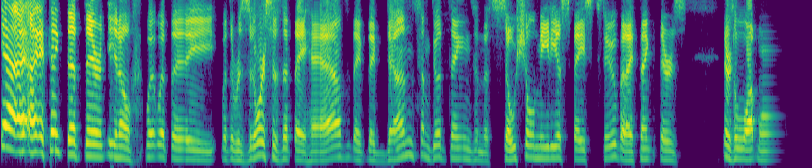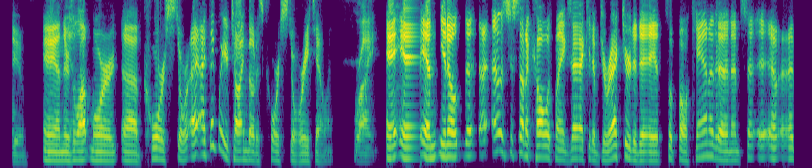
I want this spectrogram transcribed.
Yeah, I, I, think that they're you know with, with, the with the resources that they have, they've they've done some good things in the social media space too. But I think there's there's a lot more to do, and there's a lot more uh, core story. I, I, think what you're talking about is core storytelling, right? And, and, and you know, the, I was just on a call with my executive director today at Football Canada, and I'm uh, uh,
